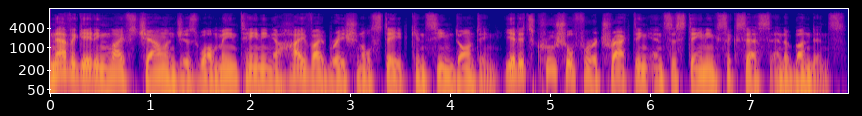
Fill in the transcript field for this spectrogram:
Navigating life's challenges while maintaining a high vibrational state can seem daunting, yet it's crucial for attracting and sustaining success and abundance.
